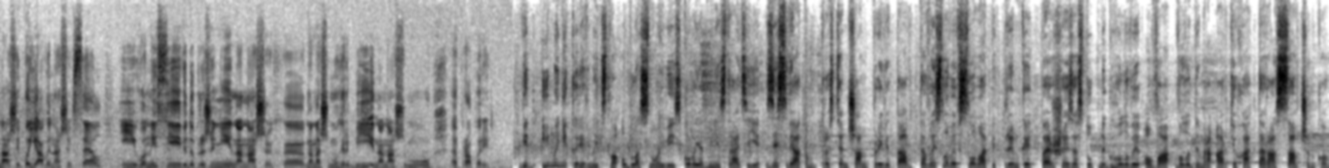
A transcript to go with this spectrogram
нашої появи наших сел, і вони всі відображені на наших е, на нашому гербі і на нашому е, прапорі. Від імені керівництва обласної військової адміністрації зі святом тростянчан привітав та висловив слова підтримки перший заступник голови ОВА Володимира Артюха Тарас Савченко.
